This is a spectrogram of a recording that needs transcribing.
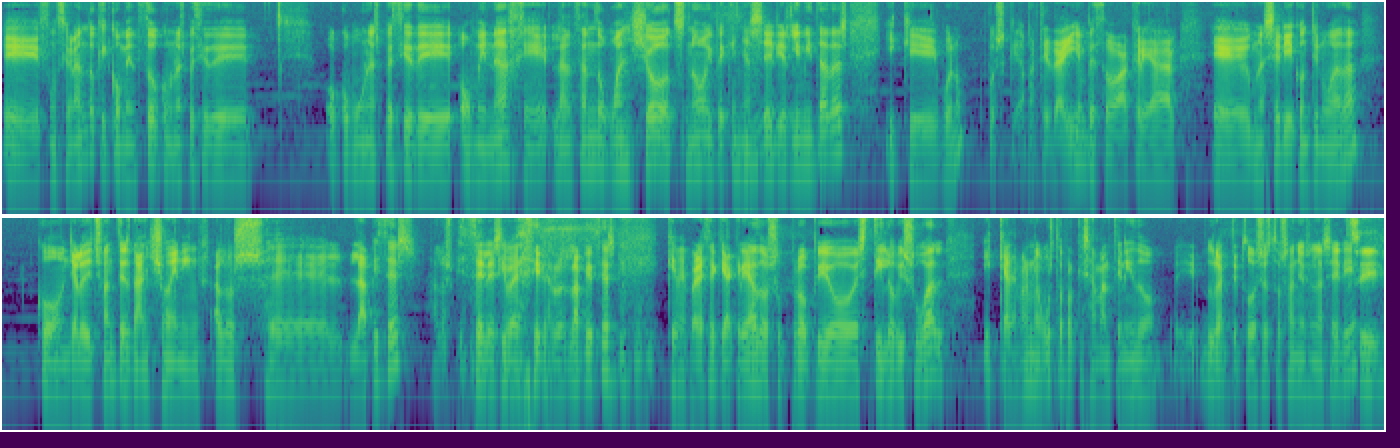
eh, funcionando, que comenzó con una especie de o como una especie de homenaje lanzando one shots, ¿no? Y pequeñas series limitadas y que, bueno, pues que a partir de ahí empezó a crear eh, una serie continuada con, ya lo he dicho antes, Dan Schoening a los eh, lápices, a los pinceles iba a decir, a los lápices, que me parece que ha creado su propio estilo visual y que además me gusta porque se ha mantenido eh, durante todos estos años en la serie. Sí.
